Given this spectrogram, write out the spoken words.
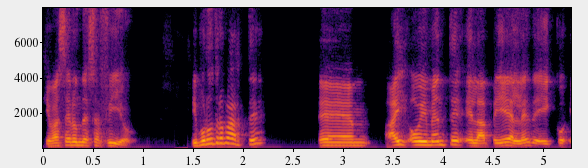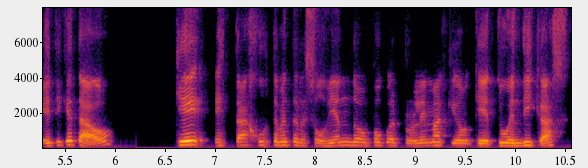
que va a ser un desafío. Y por otra parte, em, hay obviamente el APL de etiquetado, que está justamente resolviendo un poco el problema que, que tú indicas,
